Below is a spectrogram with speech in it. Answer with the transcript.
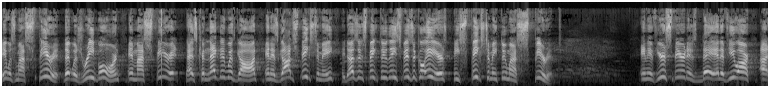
It was my spirit that was reborn, and my spirit has connected with God. And as God speaks to me, He doesn't speak through these physical ears, He speaks to me through my spirit. And if your spirit is dead, if you are uh,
